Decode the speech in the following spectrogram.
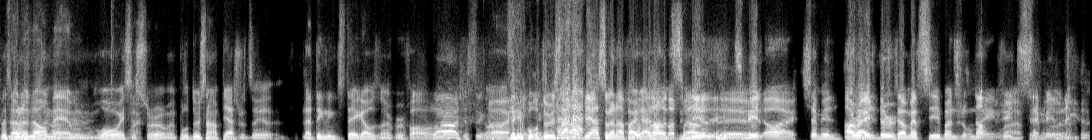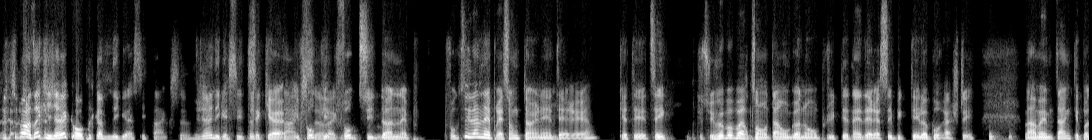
Non, tu non, non, mais dire peu, ouais, ouais, c'est Ouais. sûr. Mais pour 200$, piastres, je veux dire, la technique du take-out, c'est un peu fort. Ouais, je sais. ouais. Ouais. Tu sais, pour 200$ piastres sur une affaire à genre 10 000. euh, 10 000, ah ouais, 5 000. All right. 5 002. Je te remercie, bonne journée. Non, j'ai Ouais, dit 5 000. peut-être pas, là. Je sais pas, on dirait que j'ai jamais compris comme négocier tant que ça. J'ai jamais négocié tout. C'est que tant il que faut ça que, faut que tu lui donnes faut que tu donnes l'impression que tu as un Mm. intérêt, que tu sais que tu veux pas perdre son temps au gars non plus, que tu es intéressé puis que tu es là pour acheter. Mais en même temps que tu n'es pas,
